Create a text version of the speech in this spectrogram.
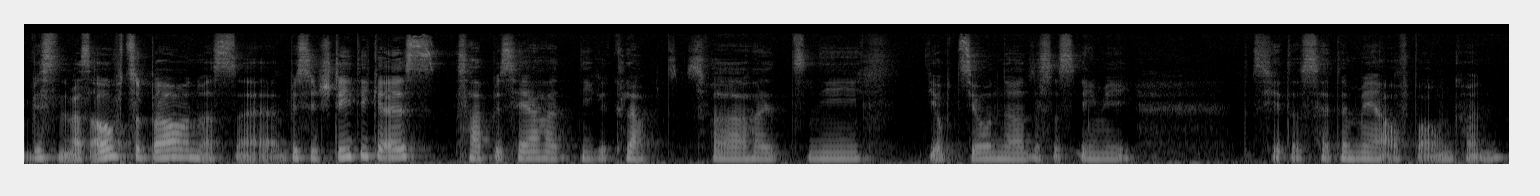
ein bisschen was aufzubauen, was äh, ein bisschen stetiger ist. Es hat bisher halt nie geklappt. Es war halt nie die Option da, dass es irgendwie, dass ich das hätte mehr aufbauen können.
